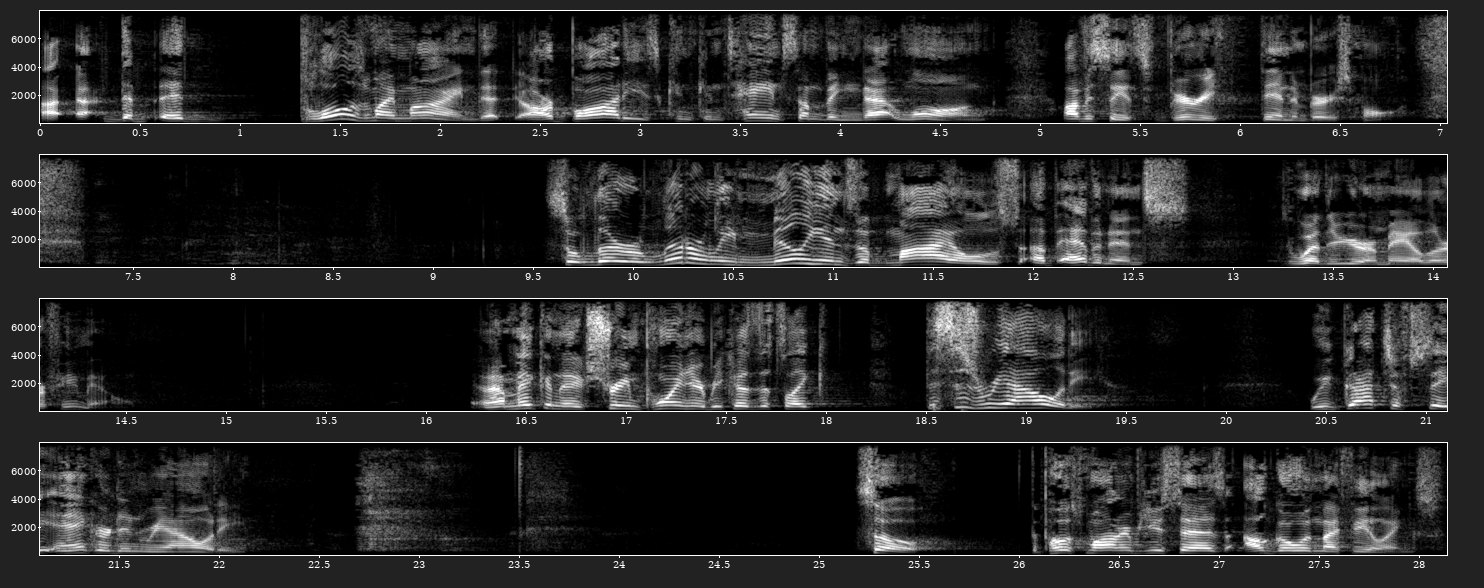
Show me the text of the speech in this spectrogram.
it blows my mind that our bodies can contain something that long. Obviously, it's very thin and very small. So there are literally millions of miles of evidence whether you're a male or a female. And I'm making an extreme point here because it's like, this is reality. We've got to stay anchored in reality. So, the postmodern view says, I'll go with my feelings.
